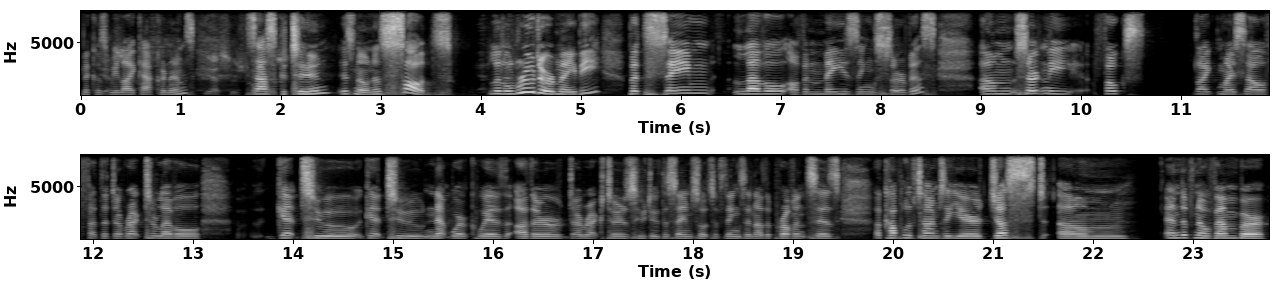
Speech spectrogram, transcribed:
because we like acronyms. yes it's Saskatoon is known as SODS. A little ruder, maybe, but same level of amazing service. Um, certainly, folks like myself at the director level get to get to network with other directors who do the same sorts of things in other provinces a couple of times a year. Just um, end of November,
